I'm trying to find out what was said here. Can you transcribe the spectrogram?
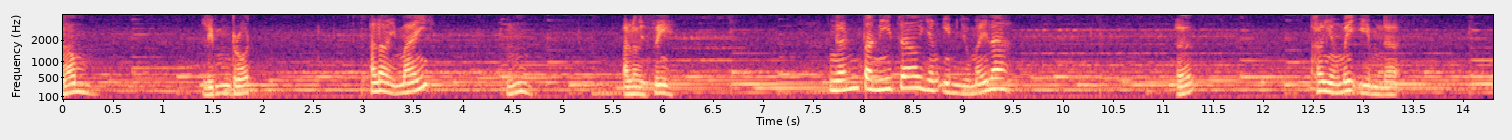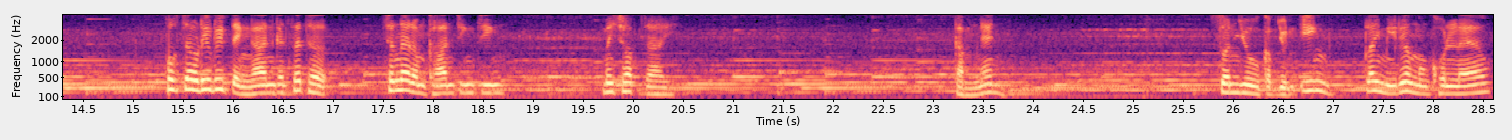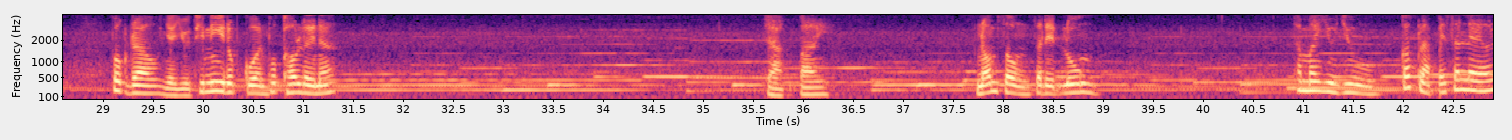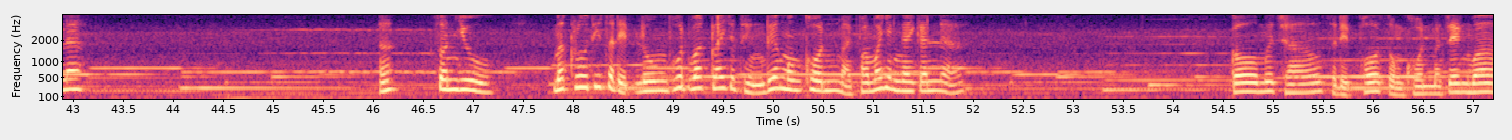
ง่ำลิ้มรส อร่อยไหม อืม อร่อยสิ งั้นตอนนี้เจ้ายังอิ่มอยู่ไหมล่ะ เอ๊ะข้ายังไม่อิ่มนะ พวกเจ้ารีบๆแต่งงานกันซะเถอะ ช่างน่ารำคาญจริง ๆ ไม่ชอบใจกำแน่น ส่วนอยู่กับหยุนอิ่งใกล้มีเรื่องมงคลแล้ว พวกเราอย่าอยู่ที่นี่รบกวนพวกเขาเลยนะ จากไป น้อมส่งเสด็จลุงทำไมอยู่ๆก็กลับไปซะแล้วล่ะเอ๊ะส่วนอยู่ เมื่อครู่ที่เสด็จลุงพูดว่าใกล้จะถึงเรื่องมงคล หมายความว่ายังไงกันเหรอ ก็เมื่อเช้าเสด็จพ่อส่งคนมาแจ้งว่า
